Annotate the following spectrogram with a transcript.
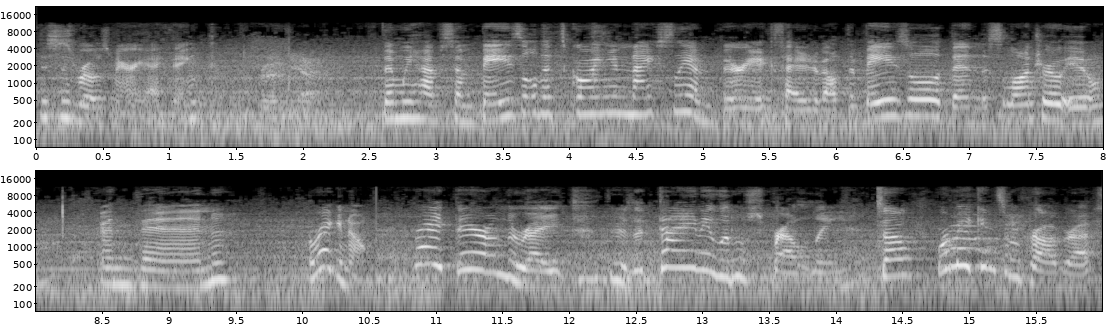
this is rosemary, I think. Yeah. Then we have some basil that's growing in nicely. I'm very excited about the basil. Then the cilantro, ew. And then oregano. Right there on the right, there's a tiny little sproutling. So we're making some progress.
